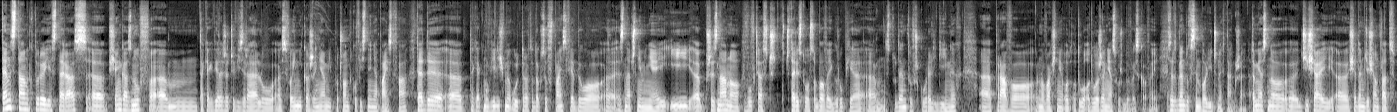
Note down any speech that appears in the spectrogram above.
Ten stan, który jest teraz, e, sięga znów, tak jak wiele rzeczy w Izraelu, swoimi korzeniami początków istnienia państwa. Wtedy, tak jak mówiliśmy, ultraortodoksów w państwie było E, znacznie mniej i e, przyznano wówczas 400-osobowej grupie studentów szkół religijnych e, prawo no właśnie od, odłożenia służby wojskowej, ze względów symbolicznych także. Natomiast no, dzisiaj 70 lat,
